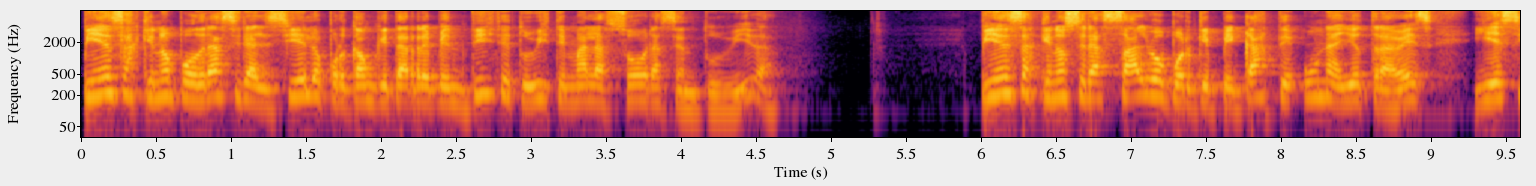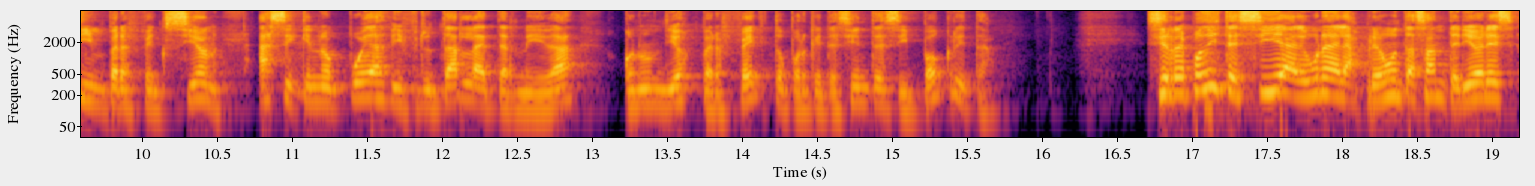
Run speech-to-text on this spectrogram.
¿Piensas que no podrás ir al cielo porque aunque te arrepentiste tuviste malas obras en tu vida? ¿Piensas que no serás salvo porque pecaste una y otra vez y esa imperfección hace que no puedas disfrutar la eternidad con un Dios perfecto porque te sientes hipócrita? Si respondiste sí a alguna de las preguntas anteriores,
